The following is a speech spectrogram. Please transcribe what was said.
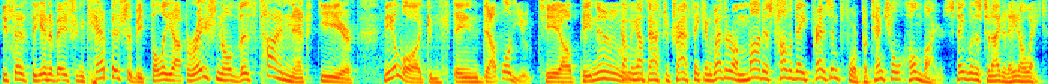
He says the Innovation Campus should be fully operational this time next year. Neil Augenstein, WTOP News. Coming up after traffic and weather, a modest holiday present for potential homebuyers. Stay with us tonight at 808.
